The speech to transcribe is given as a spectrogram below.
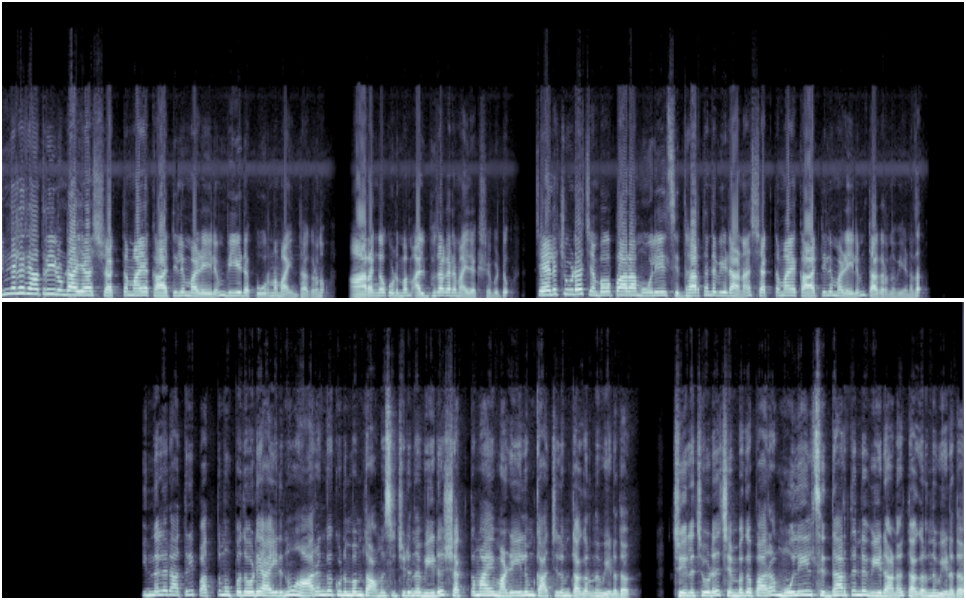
ഇന്നലെ രാത്രിയിലുണ്ടായ ശക്തമായ കാറ്റിലും മഴയിലും വീട് പൂർണമായും തകർന്നു. ആറംഗ കുടുംബം അത്ഭുതകരമായി രക്ഷപ്പെട്ടു. ചേലച്ചൂട് ചെമ്പകപ്പാറ മൂലയിൽ സിദ്ധാർത്ഥന്റെ വീടാണ് ശക്തമായ കാറ്റിലും മഴയിലും തകർന്നു വീണത്. ഇന്നലെ രാത്രി പത്ത് മുപ്പതോടെ ആയിരുന്നു ആറംഗ കുടുംബം താമസിച്ചിരുന്ന വീട് ശക്തമായ മഴയിലും കാറ്റിലും തകർന്നു വീണത്. ചേലച്ചൂട് ചെമ്പകപ്പാറ മൂലയിൽ സിദ്ധാർത്ഥന്റെ വീടാണ് തകർന്നു വീണത്.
